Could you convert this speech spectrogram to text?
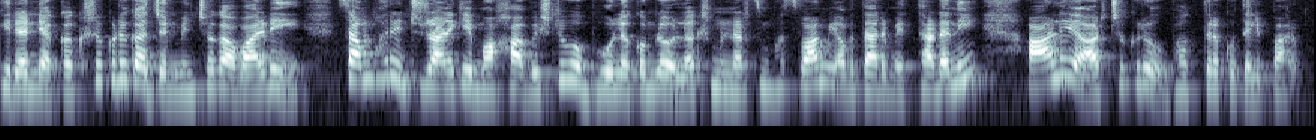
హిరణ్య కక్షకుడుగా జన్మించగా వారిని సంహరించడానికి మహావిష్ణువు భూలోకంలో లక్ష్మీ నరసింహస్వామి అవతారం ఎత్తాడని ఆలయ అర్చకులు భక్తులకు తెలిపారు. ತಿಳಿಸಿದರು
